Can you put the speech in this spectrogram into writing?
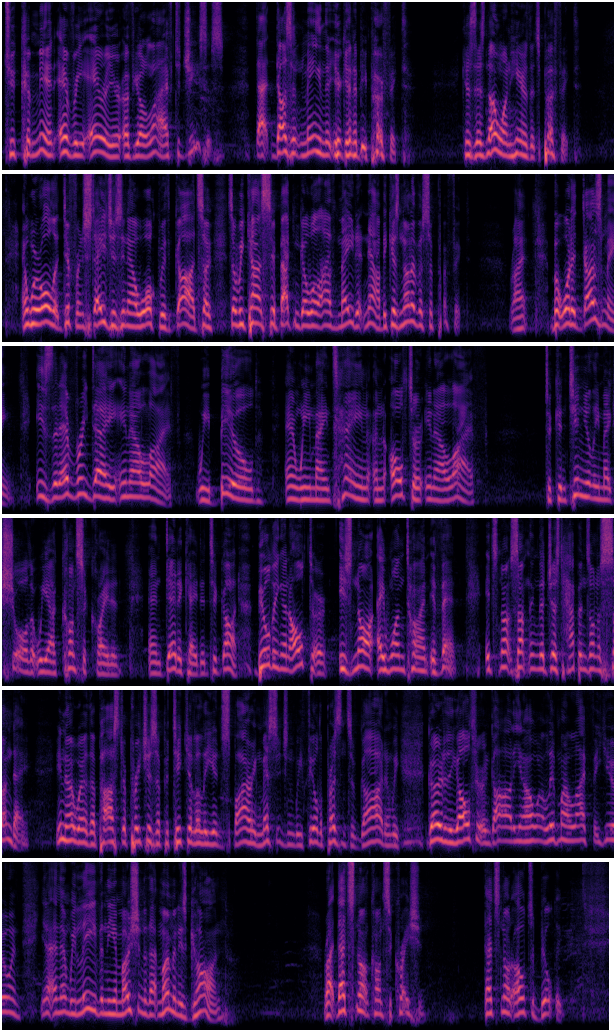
to commit every area of your life to Jesus. That doesn't mean that you're going to be perfect, because there's no one here that's perfect. And we're all at different stages in our walk with God. So, so we can't sit back and go, Well, I've made it now, because none of us are perfect, right? But what it does mean is that every day in our life, we build and we maintain an altar in our life to continually make sure that we are consecrated and dedicated to God. Building an altar is not a one time event, it's not something that just happens on a Sunday. You know, where the pastor preaches a particularly inspiring message and we feel the presence of God and we go to the altar and God, you know, I want to live my life for you. And, you know, and then we leave and the emotion of that moment is gone. Right? That's not consecration. That's not altar building.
